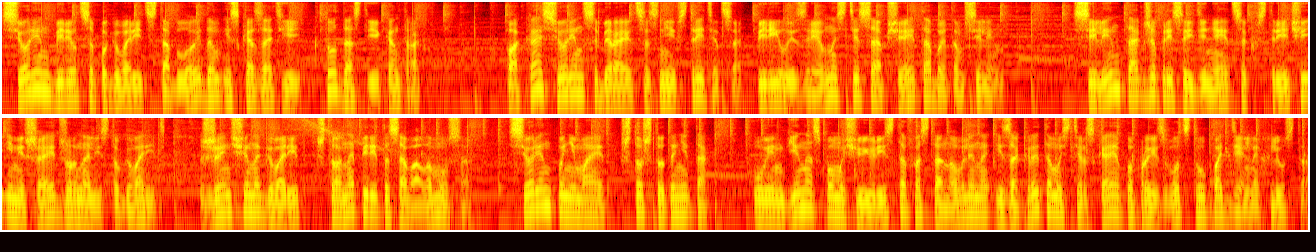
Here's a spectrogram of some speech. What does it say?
Сёрин берется поговорить с таблоидом и сказать ей, кто даст ей контракт. Пока Сёрин собирается с ней встретиться, Перил из ревности сообщает об этом Селин. Селин также присоединяется к встрече и мешает журналисту говорить. Женщина говорит, что она перетасовала Муса. Сёрин понимает, что что-то не так. У Ингина с помощью юристов остановлена и закрыта мастерская по производству поддельных люстр.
